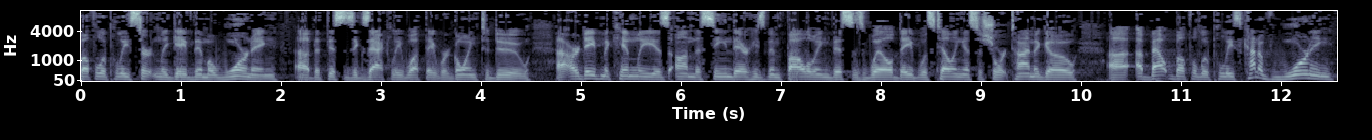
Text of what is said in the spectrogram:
Buffalo police certainly gave them a warning uh, that this is exactly what they were going to do. Uh, our Dave McKinley is on the scene there. He's been following this as well. Dave was telling us a short time ago uh, about Buffalo police, kind of warning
